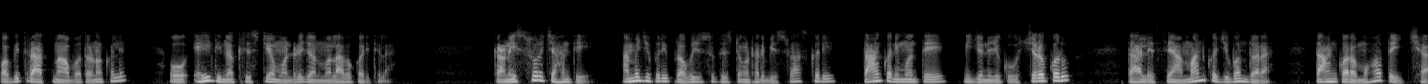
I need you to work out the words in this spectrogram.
ପବିତ୍ର ଆତ୍ମା ଅବତରଣ କଲେ ଓ ଏହି ଦିନ ଖ୍ରୀଷ୍ଟୀୟ ମଣ୍ଡଳୀ ଜନ୍ମଲାଭ କରିଥିଲା। କାରଣ ଈଶ୍ୱର ଚାହାନ୍ତି ଆମେ ଯେପରି ପ୍ରଭୁ ଯୀଶୁଖ୍ରୀଷ୍ଟଙ୍କଠାରେ ବିଶ୍ୱାସ କରି ତାହାଙ୍କ ନିମନ୍ତେ ନିଜ ନିଜକୁ ଉତ୍ସର୍ଗ କରୁ ତାହେଲେ ସେ ଆମମାନଙ୍କ ଜୀବନ ଦ୍ୱାରା ତାହାଙ୍କର ମହତ ଇଚ୍ଛା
